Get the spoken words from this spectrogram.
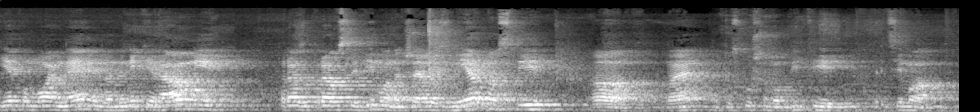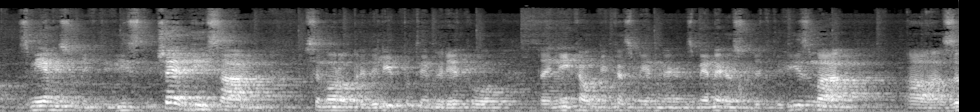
je po mojem mnenju, da na neki ravni pravzaprav sledimo načelu zmernosti a, ne, in poskušamo biti recimo zmerni subjektivisti. Če bi sam se moral predeliti, potem bi rekel, da je neka oblika zmernega, zmernega subjektivizma z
